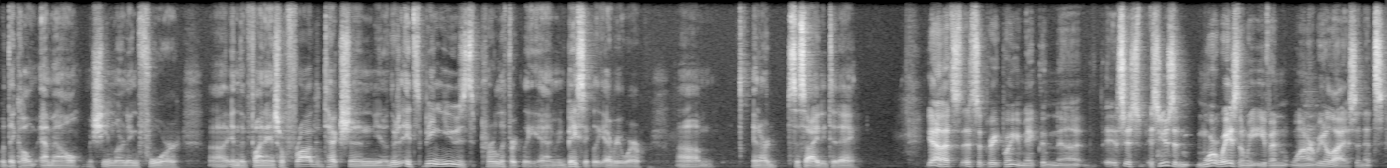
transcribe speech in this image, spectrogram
what they call ML, machine learning for uh, in the financial fraud detection. You know, it's being used prolifically. I mean, basically everywhere um, in our society today. Yeah, that's that's a great point you make. And uh, it's just it's used in more ways than we even want to realize. And it's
